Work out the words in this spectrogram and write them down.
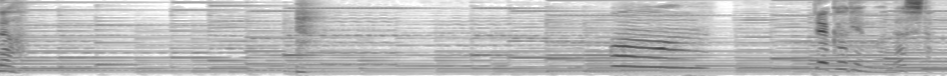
なあ。うーん。手加減はなしだ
